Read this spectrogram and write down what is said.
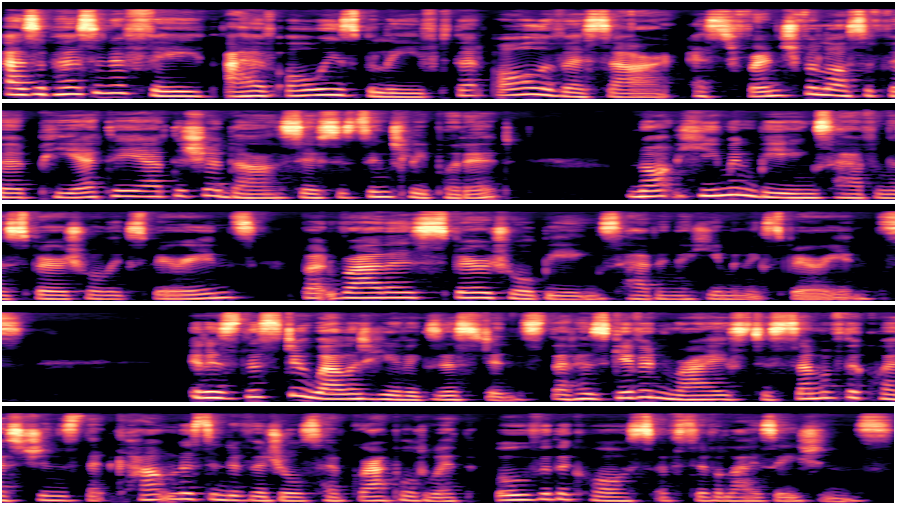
As a person of faith, I have always believed that all of us are, as French philosopher Pierre Teilhard de Chardin so succinctly put it, not human beings having a spiritual experience, but rather spiritual beings having a human experience. It is this duality of existence that has given rise to some of the questions that countless individuals have grappled with over the course of civilizations.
